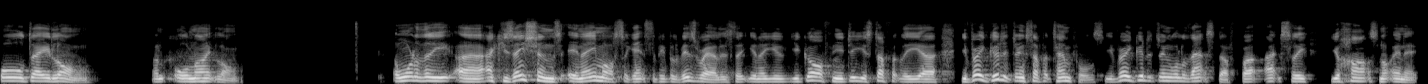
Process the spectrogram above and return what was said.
all day long and all night long. And one of the uh, accusations in Amos against the people of Israel is that you know you, you go off and you do your stuff at the uh, you're very good at doing stuff at temples, you're very good at doing all of that stuff, but actually your heart's not in it.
